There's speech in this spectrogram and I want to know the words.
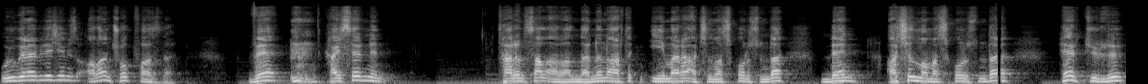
Uygulayabileceğimiz alan çok fazla. Ve Kayseri'nin tarımsal alanlarının artık imara açılması konusunda ben açılmaması konusunda her türlü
